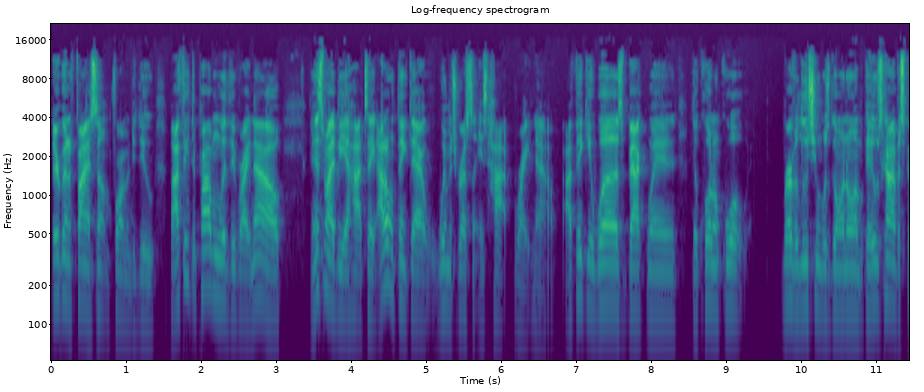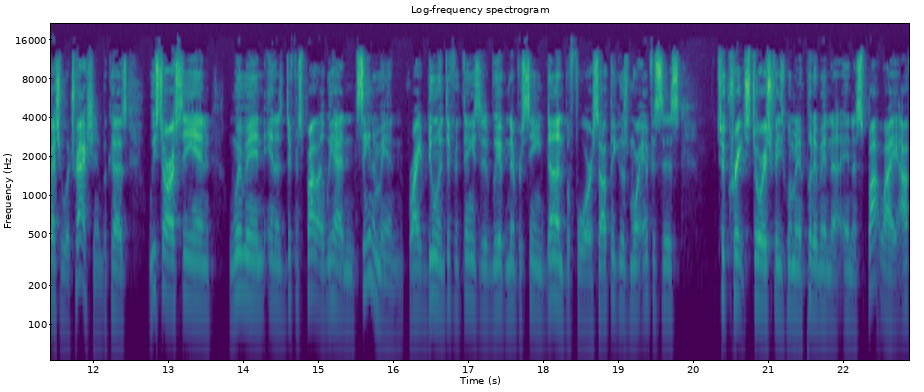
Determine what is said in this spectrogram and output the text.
they're going to find something for them to do. But I think the problem with it right now, and this might be a hot take, I don't think that women's wrestling is hot right now. I think it was back when the quote unquote revolution was going on because it was kind of a special attraction because we started seeing women in a different spotlight we hadn't seen them in, right? Doing different things that we have never seen done before. So I think it was more emphasis to create stories for these women and put them in a, in a spotlight. I,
